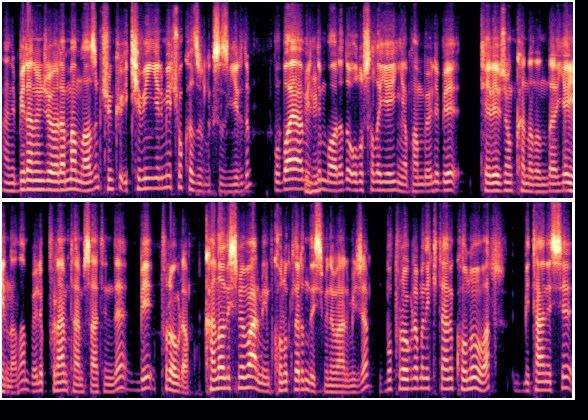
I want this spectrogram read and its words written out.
Hani bir an önce öğrenmem lazım. Çünkü 2020'ye çok hazırlıksız girdim. Bu bayağı bildim bu arada ulusala yayın yapan böyle bir televizyon kanalında yayınlanan böyle prime time saatinde bir program. Kanal ismi vermeyeyim, konukların da ismini vermeyeceğim. Bu programın iki tane konuğu var. Bir tanesi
